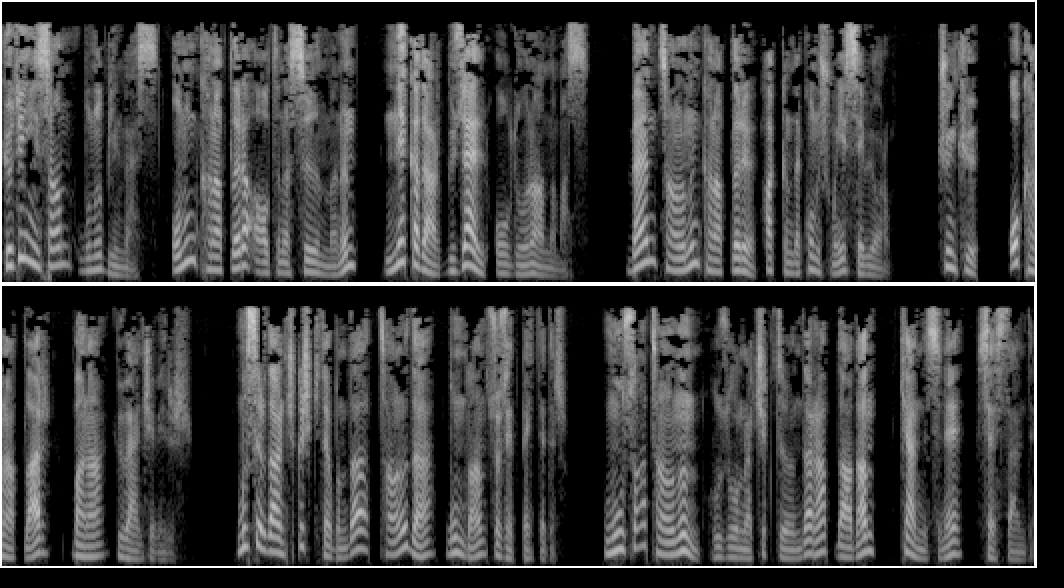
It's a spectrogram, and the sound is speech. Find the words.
Kötü insan bunu bilmez. Onun kanatları altına sığınmanın ne kadar güzel olduğunu anlamaz. Ben Tanrı'nın kanatları hakkında konuşmayı seviyorum. Çünkü o kanatlar bana güvence verir. Mısır'dan çıkış kitabında Tanrı da bundan söz etmektedir. Musa Tanrı'nın huzuruna çıktığında Rab dağdan kendisine seslendi.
